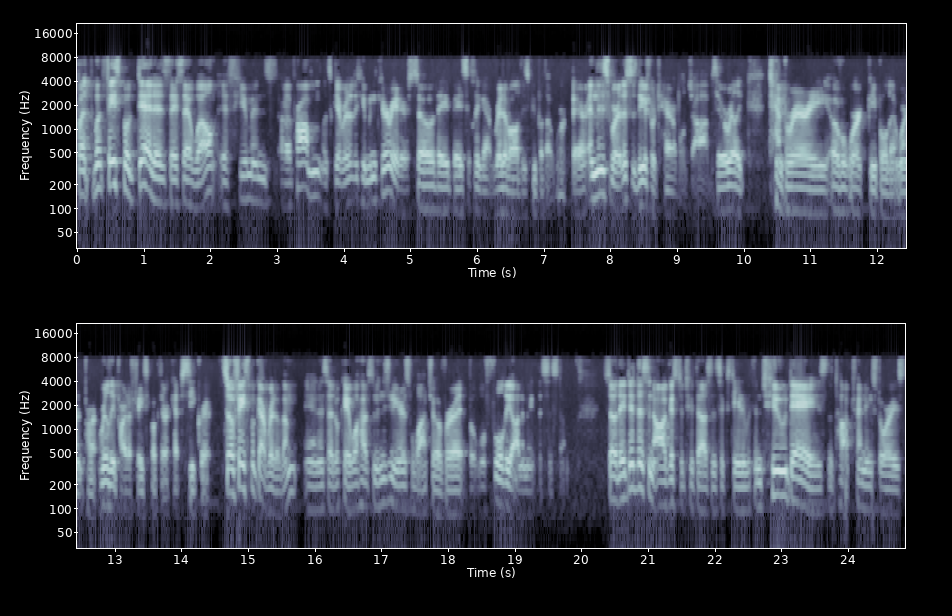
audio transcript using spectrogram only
But what Facebook did is they said, well, if humans are the problem, let's get rid of the human curators. So they basically got rid of all these people that worked there. And these were this is these were terrible jobs. They were really temporary, overworked people that weren't part, really part of Facebook. They were kept secret. So Facebook got rid of them and they said, okay, we'll have some engineers watch over it, but we'll fully automate the system. So they did this in August of 2016, and within two days, the top trending stories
